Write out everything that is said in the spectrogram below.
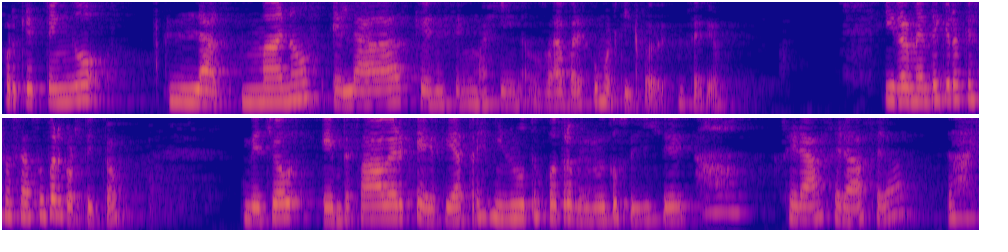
porque tengo las manos heladas que ni se imaginan. O sea, parezco muertito, en serio. Y realmente quiero que esto sea súper cortito. De hecho, empezaba a ver que decía tres minutos, cuatro minutos y dije, ah, ¿será, será, será? Ay,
